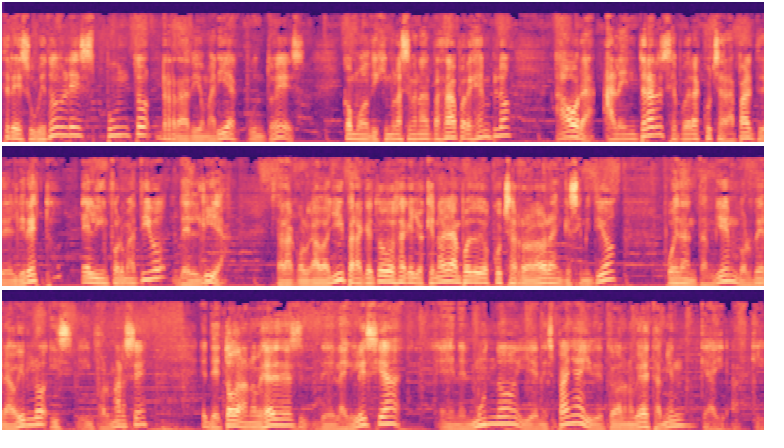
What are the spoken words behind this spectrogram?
www.radiomaria.es. Como dijimos la semana pasada, por ejemplo, ahora al entrar se podrá escuchar, aparte del directo, el informativo del día. Estará colgado allí para que todos aquellos que no hayan podido escucharlo a la hora en que se emitió puedan también volver a oírlo y s- informarse de todas las novedades de la Iglesia en el mundo y en España y de todas las novedades también que hay aquí.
